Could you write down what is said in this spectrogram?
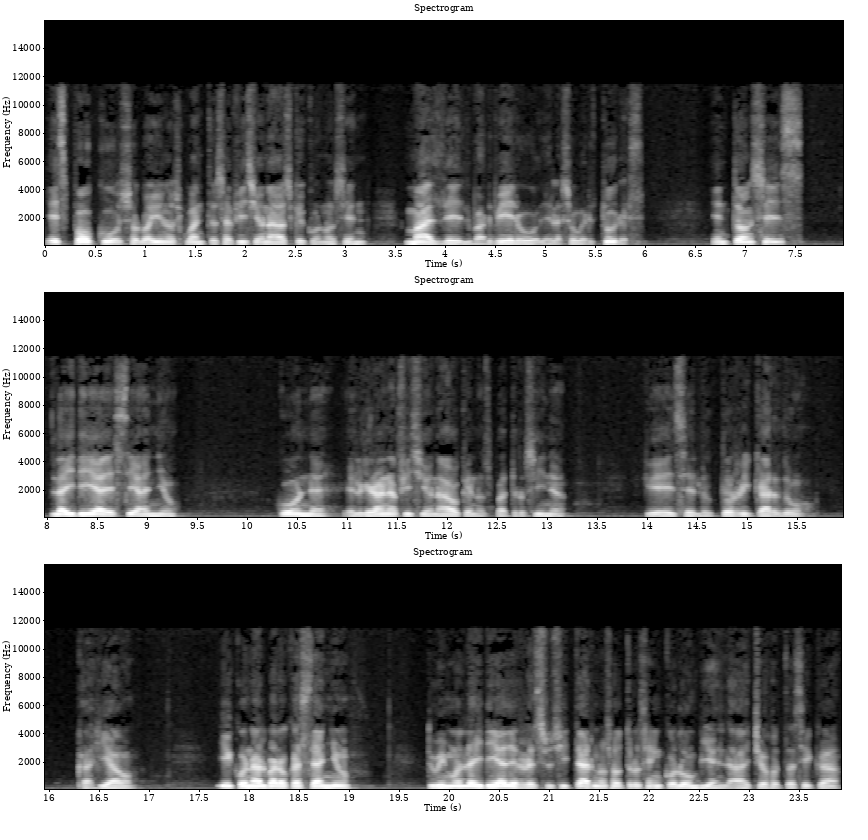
Es poco, solo hay unos cuantos aficionados que conocen más del barbero de las oberturas. Entonces, la idea de este año, con eh, el gran aficionado que nos patrocina, que es el doctor Ricardo Cajiao, y con Álvaro Castaño, tuvimos la idea de resucitar nosotros en Colombia, en la HJCK,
